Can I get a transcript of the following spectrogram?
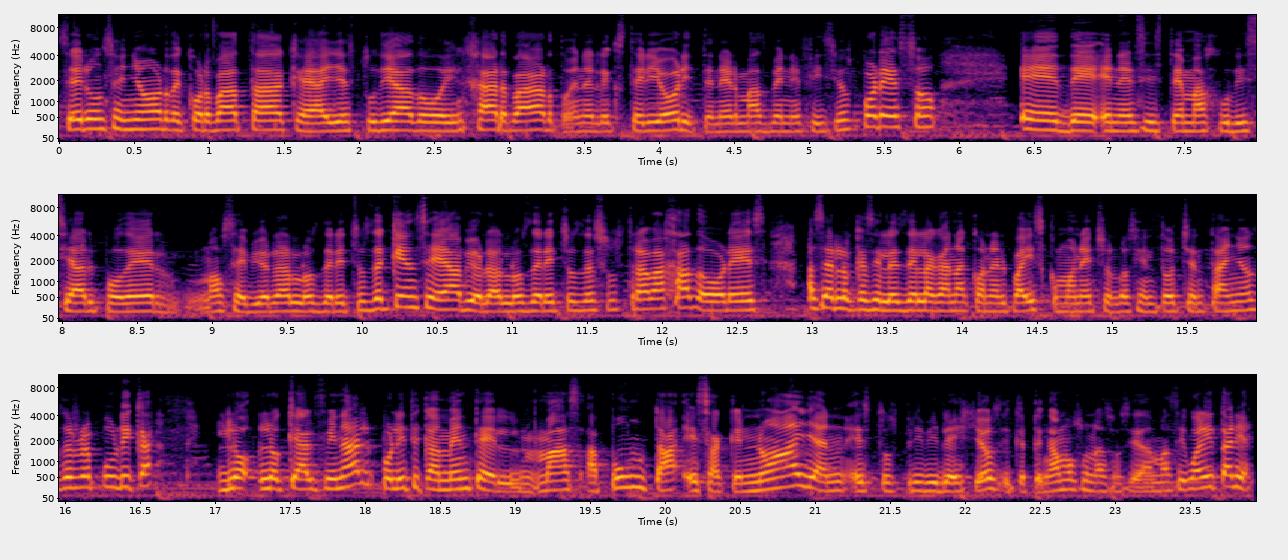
ser un señor de corbata que haya estudiado en Harvard o en el exterior y tener más beneficios por eso, eh, de en el sistema judicial poder, no sé, violar los derechos de quien sea, violar los derechos de sus trabajadores, hacer lo que se les dé la gana con el país, como han hecho en los 180 años de República. Lo, lo que al final políticamente el más apunta es a que no hayan estos privilegios y que tengamos una sociedad más igualitaria.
